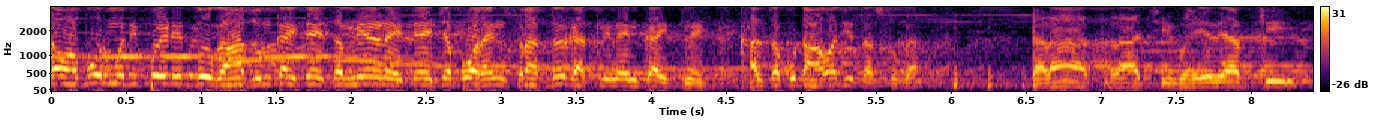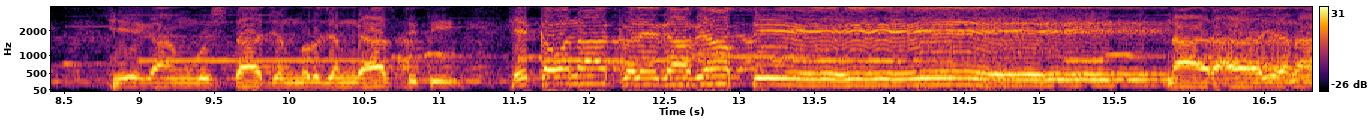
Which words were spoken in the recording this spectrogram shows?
तवा बोरमध्ये पडले दोघं अजून काही द्यायचा मेळ नाही त्याच्या पोरांनी श्राद्ध घातली नाही आणि काहीच नाही. खालचा कुठं आवाज येत असतो का? तळातळाची भयव्याप्ती हे गांगुष्टा जन्नुर्जंगा स्थिती हे कवना कळेगा व्याप्ती. नारायणा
